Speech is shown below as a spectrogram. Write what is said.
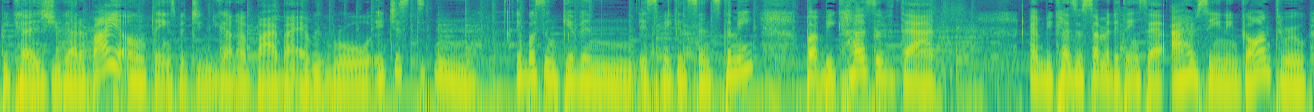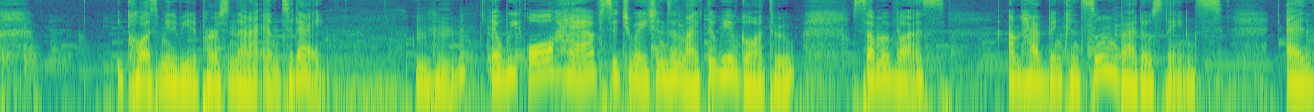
because you got to buy your own things, but you, you got to abide by every rule. It just didn't, it wasn't given, it's making sense to me. But because of that, and because of some of the things that I have seen and gone through, it caused me to be the person that I am today. Mm-hmm. And we all have situations in life that we have gone through. Some of us um, have been consumed by those things, and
